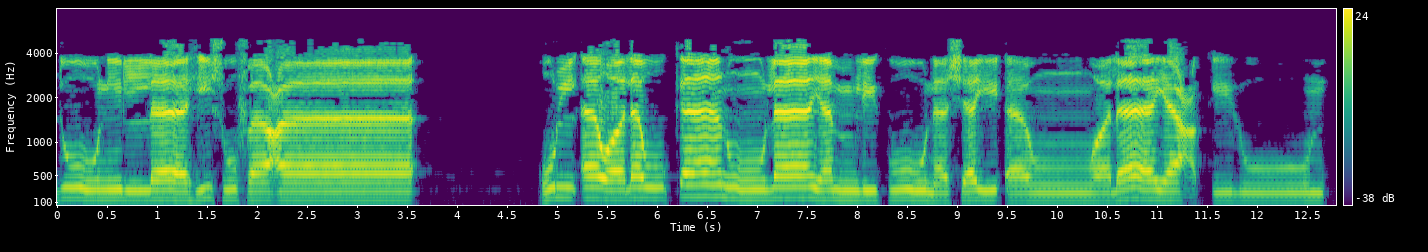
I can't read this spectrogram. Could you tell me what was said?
دُونِ اللَّهِ شُفَعَاءَ قُلْ أَوَلَوْ كَانُوا لَا يَمْلِكُونَ شَيْئًا وَلَا يَعْقِلُونَ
